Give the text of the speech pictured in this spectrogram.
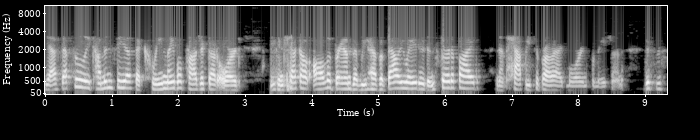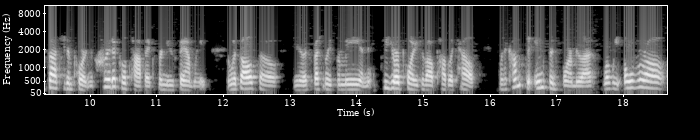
Yes, absolutely. Come and see us at cleanlabelproject.org. You can check out all the brands that we have evaluated and certified, and I'm happy to provide more information. This is such an important, critical topic for new families. And what's also you know, especially for me and to your point about public health, when it comes to infant formula, what we overall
